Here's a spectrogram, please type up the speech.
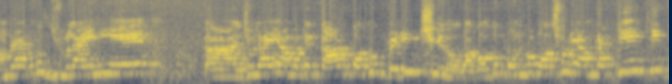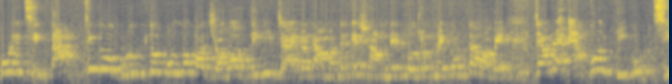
আমরা এখন জুলাই নিয়ে জুলাই আমাদের কার কত ক্রেডিট ছিল বা গত পনেরো বছরে আমরা কে কি করেছি, তার থেকেও গুরুত্বপূর্ণ বা জবাবদিহির জায়গাটা আমাদেরকে সামনের প্রজন্মে করতে হবে যে আমরা এখন কি করছি।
